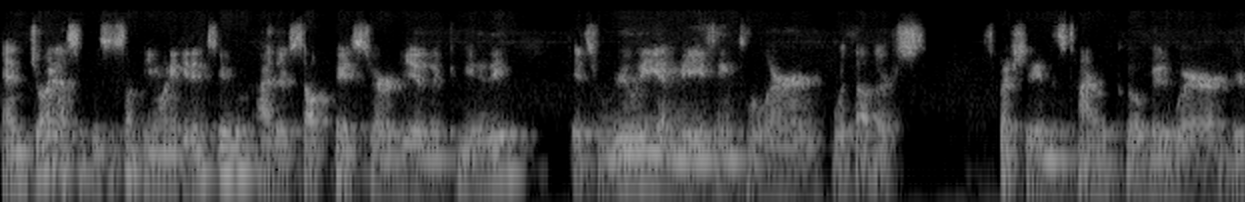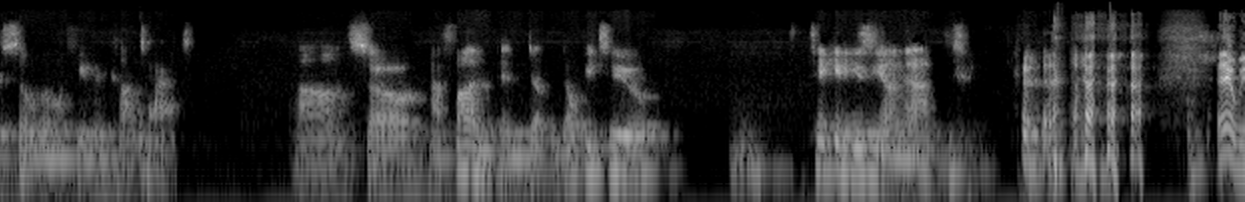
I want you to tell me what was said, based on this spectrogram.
and join us if this is something you want to get into, either self-paced or via the community. It's really amazing to learn with others, especially in this time of COVID where there's so little human contact. Um, so have fun and don't, don't be too, take it easy on that. hey, we,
